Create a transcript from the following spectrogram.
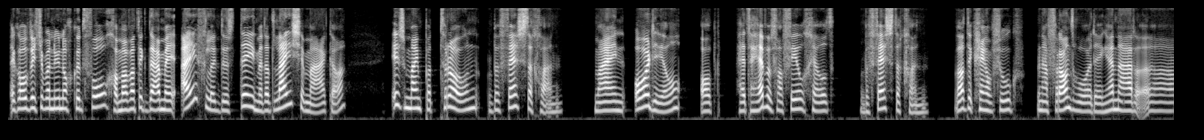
ik hoop dat je me nu nog kunt volgen, maar wat ik daarmee eigenlijk dus deed met dat lijstje maken, is mijn patroon bevestigen. Mijn oordeel op het hebben van veel geld bevestigen. Want ik ging op zoek naar verantwoording, hè, naar, uh,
